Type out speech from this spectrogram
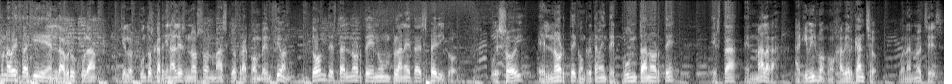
una vez aquí en La Brújula que los puntos cardinales no son más que otra convención. ¿Dónde está el norte en un planeta esférico? Pues hoy el norte, concretamente Punta Norte, está en Málaga, aquí mismo con Javier Cancho. Buenas noches.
